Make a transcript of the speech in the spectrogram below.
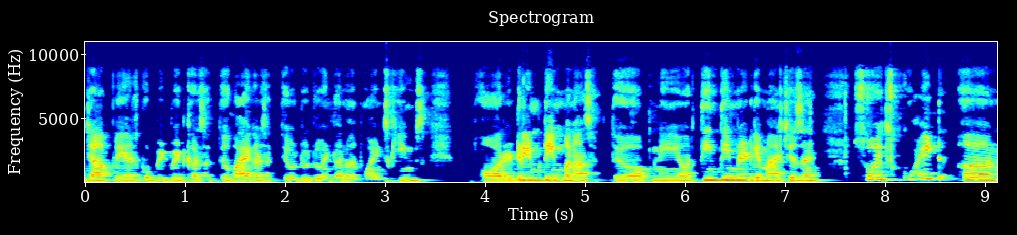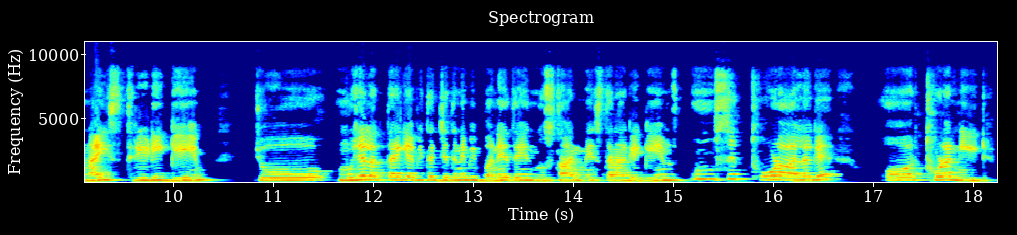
जहाँ प्लेयर्स को बिट बिट कर सकते हो बाय कर सकते हो due to internal point schemes और ड्रीम टीम बना सकते हो अपनी, और तीन तीन मिनट के मैचेस हैं। So it's quite nice three game जो मुझे लगता है कि अभी तक जितने भी बने थे हिंदुस्तान में इस तरह के गेम्स उनसे थोड़ा अलग है और थोड़ा नीट है।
